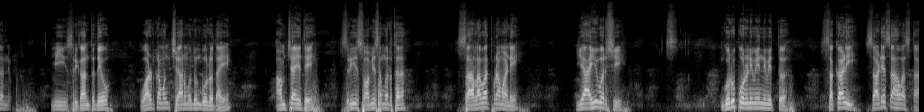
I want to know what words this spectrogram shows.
धन्यवाद. मी श्रीकांत देव वार्ड क्रमांक चारमधून बोलत आहे. आमच्या येथे श्री स्वामी समर्थ सालाबादप्रमाणे याही वर्षी गुरुपौर्णिमेनिमित्त सकाळी साडेसहा वाजता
